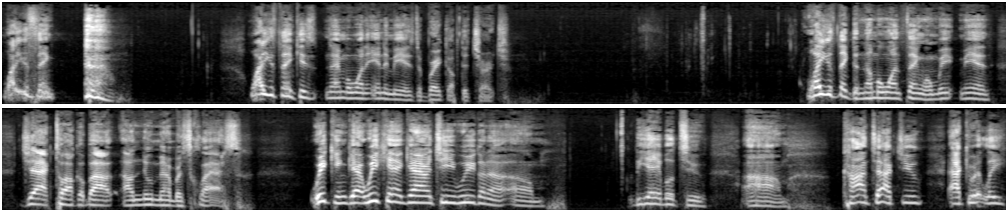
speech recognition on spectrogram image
Why do you think why do you think his number one enemy is to break up the church? Why do you think the number one thing when we me and Jack talk about our new members class? We can get we can't guarantee we're gonna um, be able to um, contact you accurately,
